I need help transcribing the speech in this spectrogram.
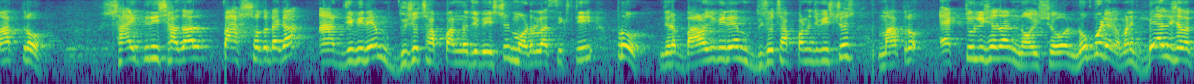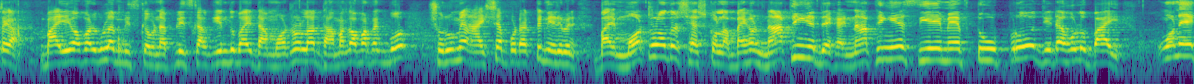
মাত্র সাঁত্রিশ হাজার পাঁচশত টাকা, আট জিবি র্যাম, দুশো ছাপ্পান্ন GB storage Motorola sixty Pro যেটা বারো জিবি র্যাম, দুশো ছাপ্পান্ন জিবি স্টোরেজ, মাত্র একচল্লিশ হাজার নয়শো নব্বই টাকা মানে বিয়াল্লিশ হাজার টাকা। ভাই, এই অফারগুলো মিস করবেন না প্লিজ কালকে কিন্তু ভাই দাম মটোরোলার ধামাকা অফার থাকব শোরুমে আইসা প্রোডাক্টে নিয়ে নেবেন। ভাই মটোরোলা তো শেষ করলাম, ভাই, এখন নাথিং এর দেখাই নাথিং এর সিএমএফ টু প্রো যেটা হলো বাই অনেক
